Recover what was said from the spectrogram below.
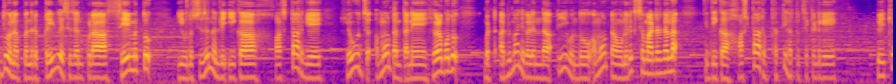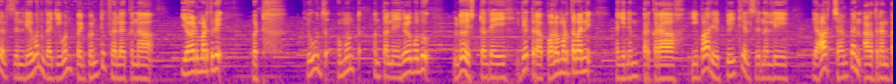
ಇದು ಏನಪ್ಪ ಅಂದರೆ ಪ್ರೀವಿಯಸ್ ಸೀಸನ್ ಕೂಡ ಸೇಮ್ ಇತ್ತು. ಈ ಒಂದು ಸೀಸನ್ನಲ್ಲಿ ಈಗ ಹಾಟ್ಸ್ಟಾರ್ಗೆ ಹ್ಯೂಜ್ ಅಮೌಂಟ್ ಅಂತಲೇ ಹೇಳ್ಬೋದು. ಬಟ್ ಅಭಿಮಾನಿಗಳಿಂದ ಈ ಒಂದು ಅಮೌಂಟ್ ನಾವು ನಿರೀಕ್ಷೆ ಮಾಡಿರಲಿಲ್ಲ. ಇದೀಗ ಹಾಟ್ಸ್ಟಾರ್ ಪ್ರತಿ ಹತ್ತು ಸೆಕೆಂಡ್ಗೆ ಪಿ ಕೆ ಎಲ್ ಸೀಸನ್ ಲೆವೆನ್ಗಾಗಿ ಒನ್ ಪಾಯಿಂಟ್ ಟ್ವೆಂಟಿ ಫೈವ್ ಲ್ಯಾಕನ್ನು ಯಾಡ್ ಮಾಡ್ತಿದೆ. ಬಟ್ ಹ್ಯೂಜ್ ಅಮೌಂಟ್ ಅಂತಲೇ ಹೇಳ್ಬೋದು. ವಿಡಿಯೋ ಇಷ್ಟಾದರೆ ಇದೇ ಥರ ಫಾಲೋ ಮಾಡ್ತಾ ಬನ್ನಿ. ಹಾಗೆ ನಿಮ್ಮ ಪ್ರಕಾರ ಈ ಬಾರಿ ಪಿ ಕೆ ಎಲ್ ಸೀಸನ್ನಲ್ಲಿ ಯಾರು ಚಾಂಪಿಯನ್ ಆಗ್ತಾರೆ ಅಂತ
